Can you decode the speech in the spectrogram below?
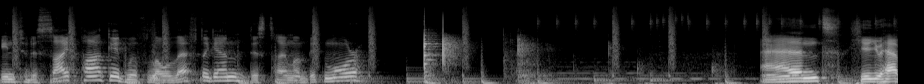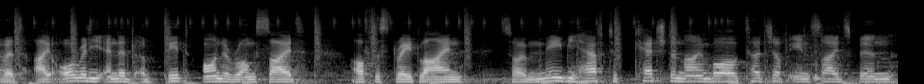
into the side pocket with low left again, this time a bit more. And here you have it. I already ended a bit on the wrong side of the straight line. So I maybe have to catch the nine ball, touch of inside spin.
